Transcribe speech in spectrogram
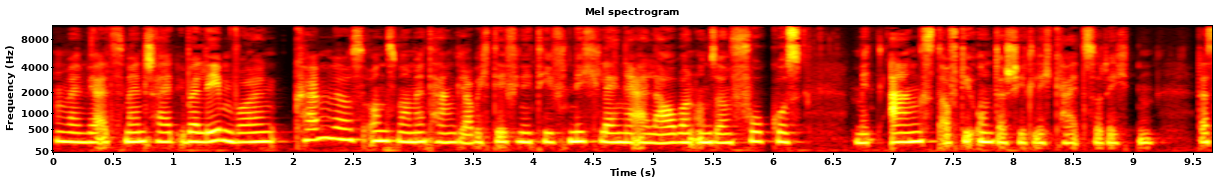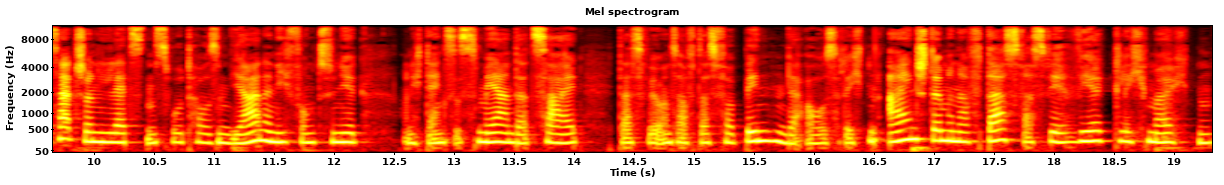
Und wenn wir als Menschheit überleben wollen, können wir es uns momentan, glaube ich, definitiv nicht länger erlauben, unseren Fokus mit Angst auf die Unterschiedlichkeit zu richten. Das hat schon die letzten 2000 Jahre nicht funktioniert und ich denke, es ist mehr an der Zeit, dass wir uns auf das Verbindende ausrichten, einstimmen auf das, was wir wirklich möchten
